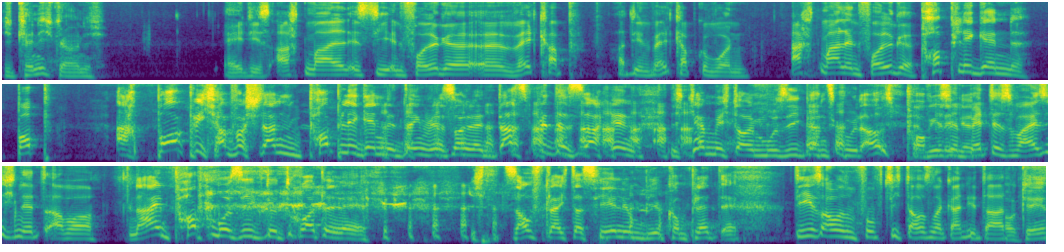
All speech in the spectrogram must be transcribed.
Die kenne ich gar nicht. Ey, die ist achtmal ist die in Folge äh, Weltcup, hat die einen Weltcup gewonnen. Achtmal in Folge. Pop-Legende. Bob. Ach, Pop, ich habe verstanden. Pop-Legende. Denke, wer soll denn das bitte sein? Ich kenne mich doch in Musik ganz gut aus. Wie sie im. Bett ist, weiß ich nicht, aber Nein, Popmusik, du Trottel, ey. Ich sauf gleich das Heliumbier komplett, ey. die ist auch ein 50.000er Kandidat. Okay.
